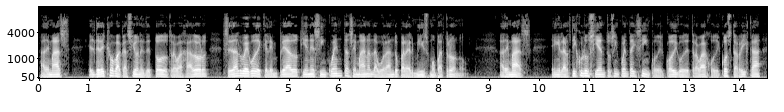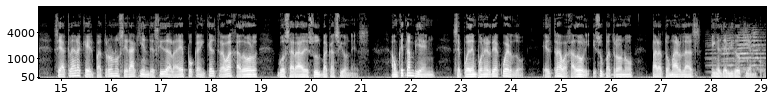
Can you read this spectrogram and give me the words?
Además, el derecho a vacaciones de todo trabajador se da luego de que el empleado tiene cincuenta semanas laborando para el mismo patrono. Además, en el artículo 155 del Código de Trabajo de Costa Rica se aclara que el patrono será quien decida la época en que el trabajador gozará de sus vacaciones, aunque también se pueden poner de acuerdo el trabajador y su patrono para tomarlas en el debido tiempo.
